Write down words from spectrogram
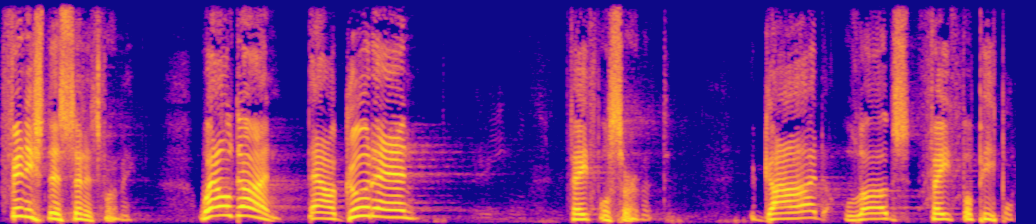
Finish this sentence for me. Well done, thou good and faithful servant. God loves faithful people.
